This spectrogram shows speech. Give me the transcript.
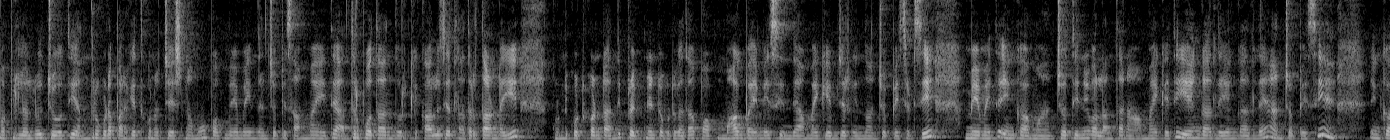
మా పిల్లలు జ్యోతి అందరూ కూడా పరిగెత్తుకొని వచ్చేసినాము. పాపం ఏమైందని చెప్పేసి అమ్మాయి అయితే అదిరిపోతా దొరికే కాళ్ళు చేతులు అదురుతా ఉండయి గుండె కొట్టుకుంటుంది ప్రెగ్నెంట్ ఒకటి కదా పాపం మాకు భయం వేసింది ఆ అమ్మాయికి ఏం జరిగిందో అని చెప్పేసి మేమైతే ఇంకా మా జ్యోతిని వాళ్ళంతా నా అమ్మాయికి అయితే ఏం కాదులే ఏం కాదులే అని చెప్పేసి ఇంకా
